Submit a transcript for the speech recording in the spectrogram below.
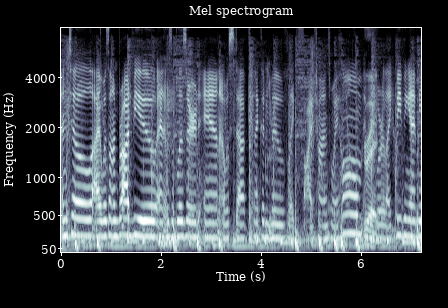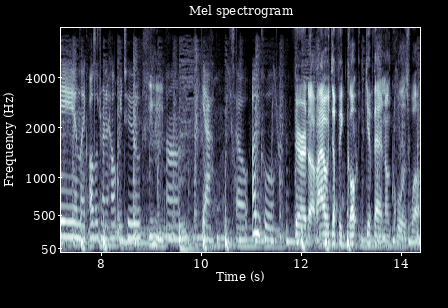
until I was on Broadview and it was a blizzard and I was stuck and I couldn't move like five times my home. And Right. people were like beeping at me and like also trying to help me too. Mm-hmm. Um, yeah. So uncool. Fair enough. I would definitely go, give that an uncool as well.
